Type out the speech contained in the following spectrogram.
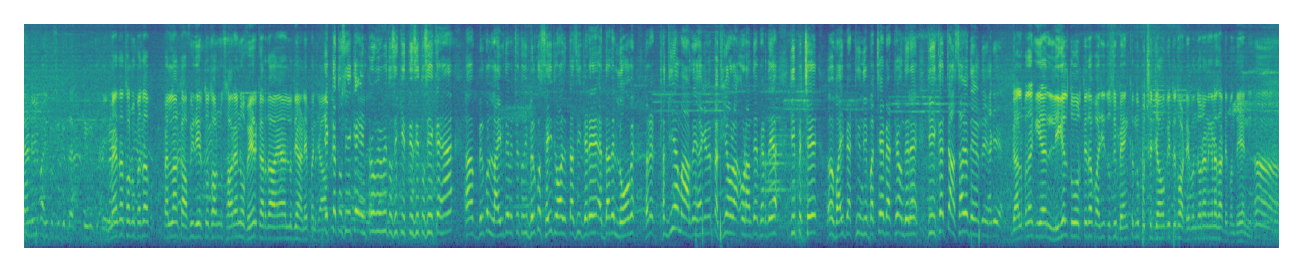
ਸੈਂਡਵਿਚ ਭਾਜੀ ਤੁਸੀਂ ਕਿੱਦਾਂ ਕੀ ਕਿਤੇ ਮੈਂ ਤਾਂ ਤੁਹਾਨੂੰ ਪਤਾ ਪਹਿਲਾਂ ਕਾਫੀ ਦੇਰ ਤੋਂ ਤੁਹਾਨੂੰ ਸਾਰਿਆਂ ਨੂੰ ਅਵੇਅਰ ਕਰਦਾ ਆਇਆ ਲੁਧਿਆਣੇ ਪੰਜਾਬ ਇੱਕ ਤੁਸੀਂ ਇੱਕ ਇੰਟਰਵਿਊ ਵੀ ਤੁਸੀਂ ਕੀਤੀ ਸੀ ਤੁਸੀਂ ਇੱਕ ਹੈ ਬਿਲਕੁਲ ਲਾਈਵ ਦੇ ਵਿੱਚ ਤੁਸੀਂ ਬਿਲਕੁਲ ਸਹੀ ਜਵਾਬ ਦਿੱਤਾ ਸੀ ਜਿਹੜੇ ਐਦਾਂ ਦੇ ਲੋਕ ਸਾਡੇ ਠੱਗੀਆਂ ਮਾਰਦੇ ਹੈਗੇ ਨੇ ਧੱਜੀਆਂ ਉਡਾ- ਉਡਾਉਂਦੇ ਫਿਰਦੇ ਆ ਕਿ ਪਿੱਛੇ ਵਾਈ ਬੈਠੀ ਹੁੰਦੀ ਬੱਚੇ ਬੈਠੇ ਹੁੰਦੇ ਨੇ ਕਿ ਇੱਕ ਝਾਂਸਾ ਜਿਹਾ ਦੇ ਦਿੰਦੇ ਹੈਗੇ ਆ। ਗੱਲ ਪਤਾ ਕੀ ਹੈ ਲੀਗਲ ਤੌਰ ਤੇ ਤਾਂ ਭਾਜੀ ਤੁਸੀਂ ਬੈਂਕ ਨੂੰ ਪੁੱਛ ਜਾਓਗੇ ਤੇ ਤੁਹਾਡੇ ਬੰਦੇ ਉਹਨਾਂ ਨੇ ਕਹਿਣਾ ਸਾਡੇ ਬੰਦੇ ਹੈ ਨਹੀਂ। ਹਾਂ।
